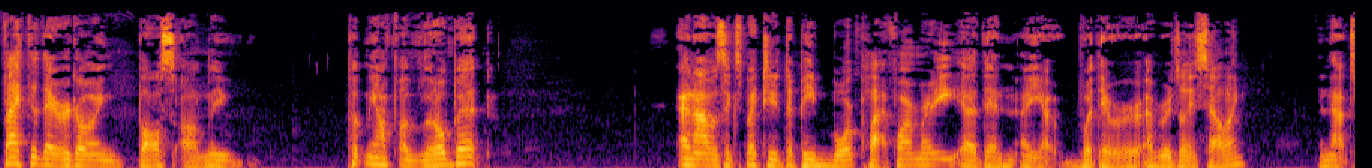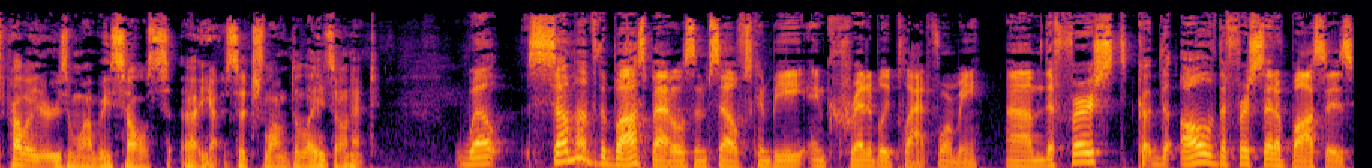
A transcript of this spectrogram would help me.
fact that they were going boss only put me off a little bit. And I was expecting it to be more platformery uh, than uh, you know, what they were originally selling, and that's probably the reason why we saw uh, yeah, such long delays on it. Well, some of the boss battles themselves can be incredibly platformy. Um, the first, the, all of the first set of bosses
